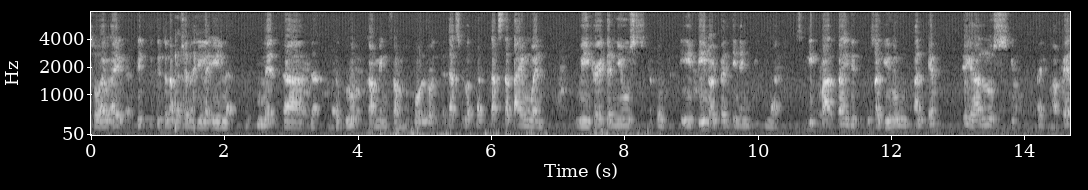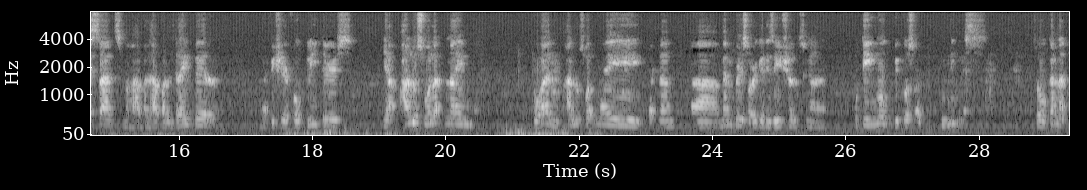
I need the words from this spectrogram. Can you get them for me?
So I, I dito, dito na ko siya nagila-ila. Met uh, the, the group coming from Bacolod. That's what that, that's the time when we heard the news 2018 or 2019 na sige patay dito sa Gihulngan everyday halos ay, mga peasants, mga habal-habal driver, mga fisher folk leaders. Yeah, halos wala na yung kuan, halos na yung ng uh, members organizations nga mutingog because of killings. So kana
